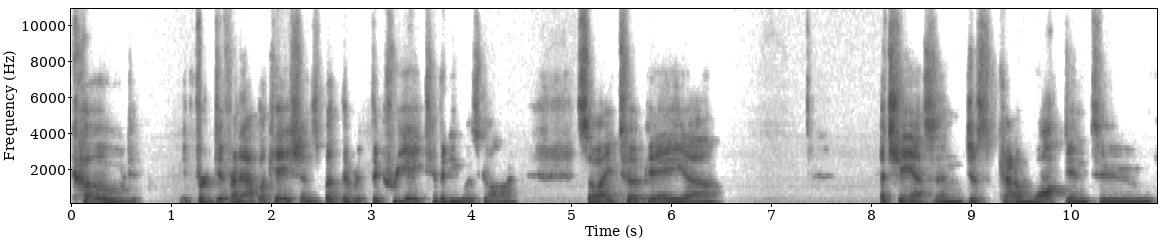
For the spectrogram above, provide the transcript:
code for different applications, but the, the creativity was gone. So I took a uh, a chance and just kind of walked into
